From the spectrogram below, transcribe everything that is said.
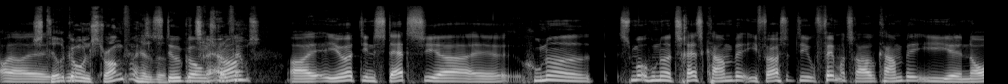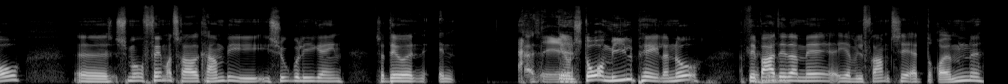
og, øh, Still going strong for helvede. Still going 93. strong. Og i øvrigt, din stat siger øh, 100, små 160 kampe i første div, 35 kampe i øh, Norge, øh, små 35 kampe i, i Superligaen. Så det er jo en, en, altså, det, det er jo er- en stor milepæl at nå. Det er bare helvede. det der med, jeg vil frem til, at drømmene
